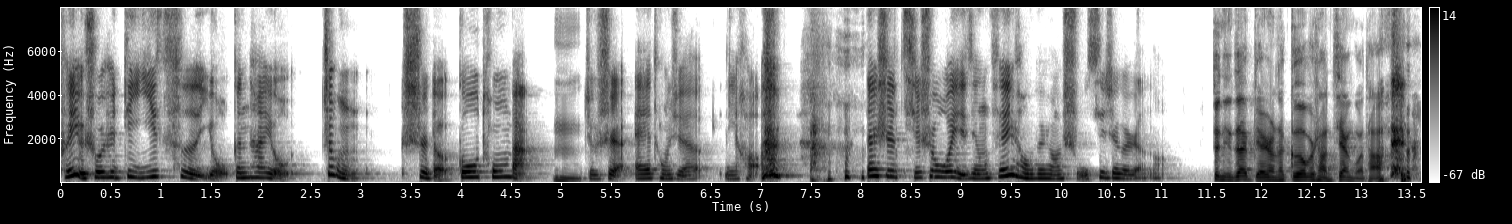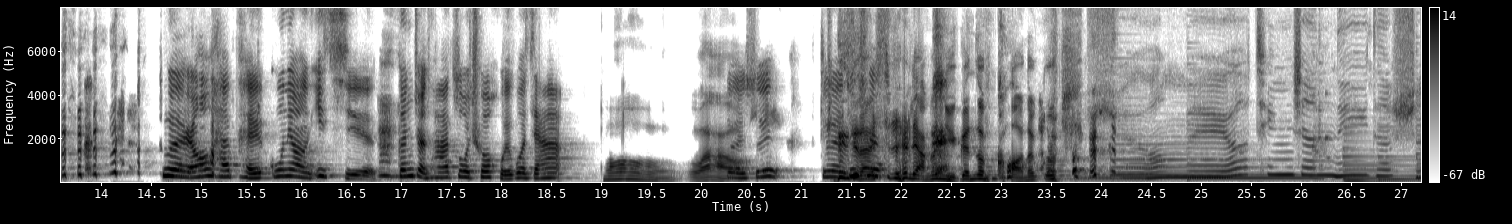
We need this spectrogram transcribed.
可以说是第一次有跟他有正式的沟通吧，嗯就是哎，同学你好，但是其实我已经非常非常熟悉这个人了。就你在别人的胳膊上见过他。对，然后还陪姑娘一起跟着他坐车回过家。哦，哇对，哦，所以对，听起来就是是两个女跟踪狂的故事。我没有听见你的声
